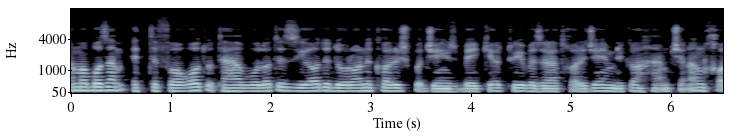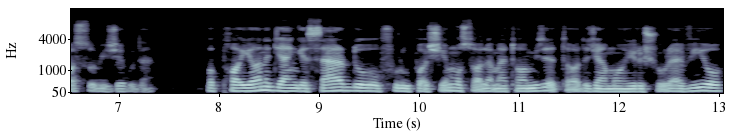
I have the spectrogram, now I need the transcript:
اما بازم اتفاقات و تحولات زیاد دوران کارش با جیمز بیکر توی وزارت خارجه امریکا همچنان خاص و ویژه بودن با پایان جنگ سرد و فروپاشی مسالمت آمیز اتحاد جماهیر شوروی و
